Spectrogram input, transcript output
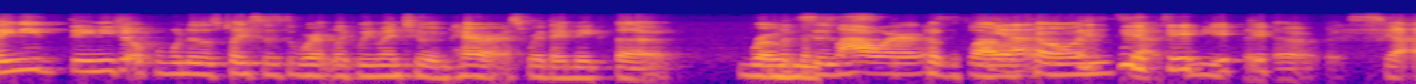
they need they need to open one of those places where like we went to in Paris where they make the roses, flowers, the flower yes. cones. Yes, they need those. Yeah.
